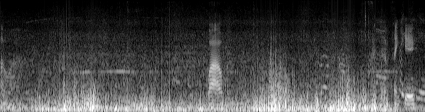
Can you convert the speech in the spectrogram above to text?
Oh wow. Wow. Good thank you.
